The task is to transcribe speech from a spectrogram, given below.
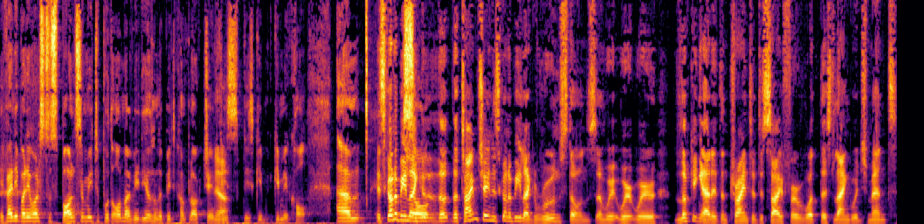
if anybody wants to sponsor me to put all my videos on the Bitcoin blockchain, yeah. please please give, give me a call. Um, it's going to be so, like the the time chain is going to be like rune stones, and we're we're we're looking at it and trying to decipher what this language meant,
